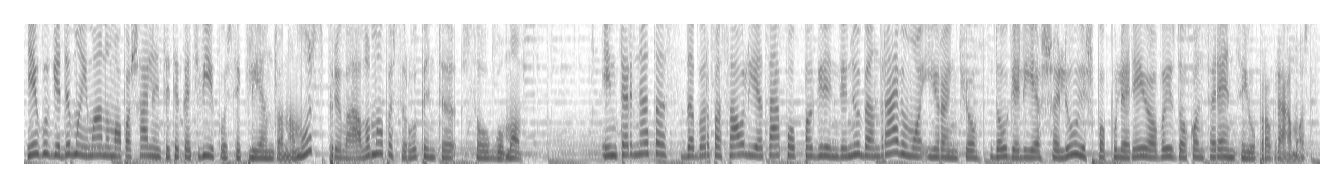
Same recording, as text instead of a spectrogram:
Jeigu gedimą įmanoma pašalinti tik atvykus į kliento namus, privaloma pasirūpinti saugumu. Internetas dabar pasaulyje tapo pagrindiniu bendravimo įrankiu. Daugelie šalių išpopuliarėjo vaizdo konferencijų programos.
